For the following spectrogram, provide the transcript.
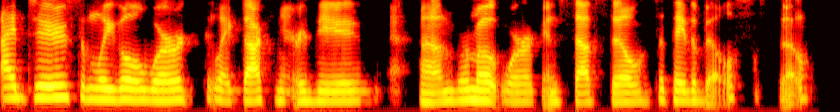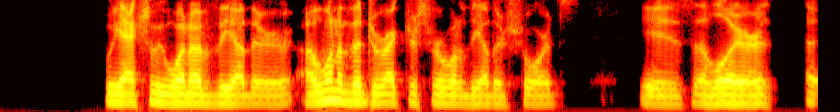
I do some legal work, like document review, um, remote work and stuff still to pay the bills. So we actually, one of the other, uh, one of the directors for one of the other shorts is a lawyer, a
